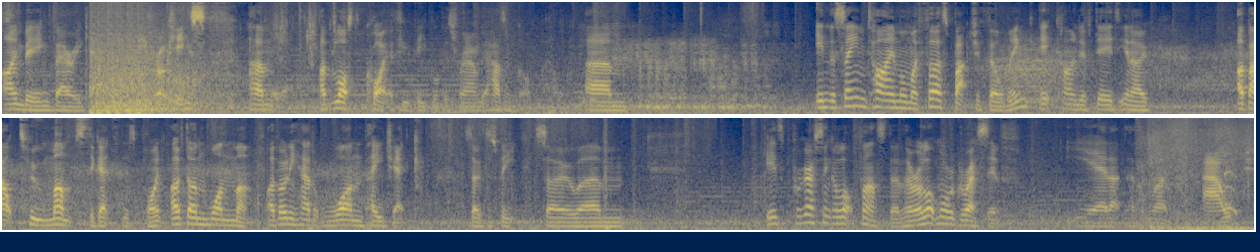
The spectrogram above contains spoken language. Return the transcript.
I'm being very careful with these rookies. Um, I've lost quite a few people this round. It hasn't gone well. Um, in the same time on my first batch of filming, it kind of did, you know, about two months to get to this point. I've done one month. I've only had one paycheck, so to speak. So um, it's progressing a lot faster. They're a lot more aggressive. Yeah, that hasn't worked. Ouch.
